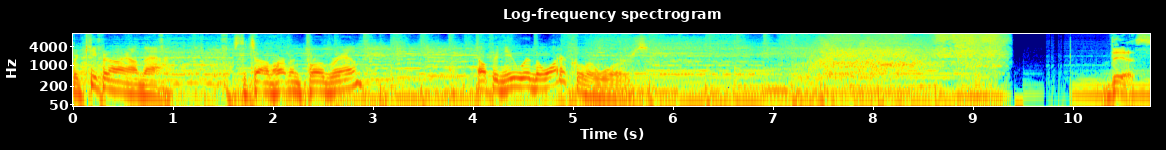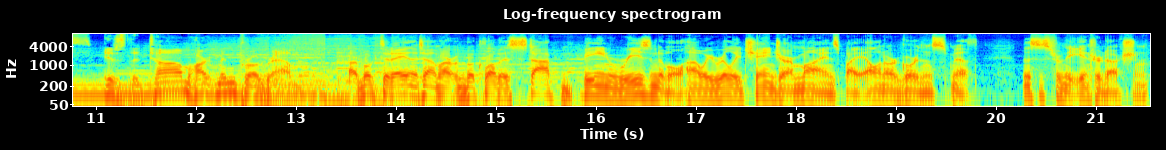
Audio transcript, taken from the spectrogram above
But keep an eye on that. It's the Thom Hartmann program, helping you win the water cooler wars. This is the Thom Hartmann Program. Our book today in the Thom Hartmann Book Club is Stop Being Reasonable How We Really Change Our Minds by Eleanor Gordon Smith. This is from the introduction.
